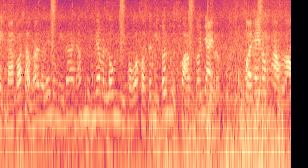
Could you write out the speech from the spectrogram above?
ด็กๆมาก็สามารถมาเล่นตรงนี้ได้นะมุมเนี่ยมันร่มดีเพราะว่าเขาจะมีต้นหูกฟางต้นใหญ่แบบคอยให้ร่มเงาเรา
